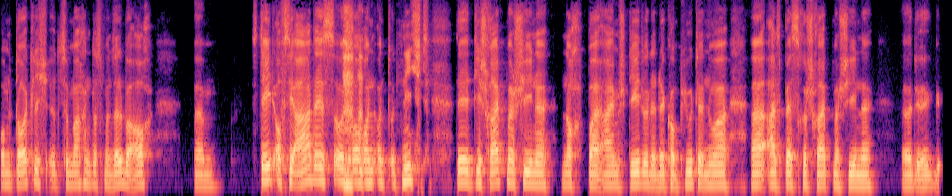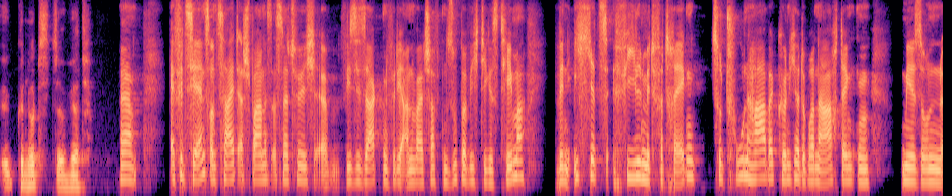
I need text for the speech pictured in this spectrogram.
um deutlich äh, zu machen, dass man selber auch ähm, State of the Art ist und, und, und, und nicht die, die, Schreibmaschine noch bei einem steht oder der Computer nur äh, als bessere Schreibmaschine äh, genutzt wird. Ja, Effizienz und Zeitersparnis ist natürlich, äh, wie Sie sagten, für die Anwaltschaft ein super wichtiges Thema. Wenn ich jetzt viel mit Verträgen zu tun habe, könnte ich ja darüber nachdenken, mir so ein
